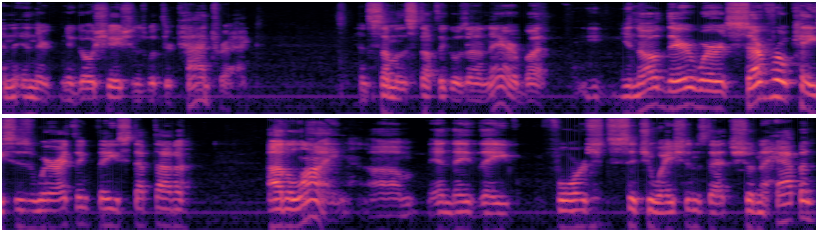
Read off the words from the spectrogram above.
and in their negotiations with their contract and some of the stuff that goes on there. But you, know, there were several cases where I think they stepped out of out of line, um, and they they forced situations that shouldn't have happened.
